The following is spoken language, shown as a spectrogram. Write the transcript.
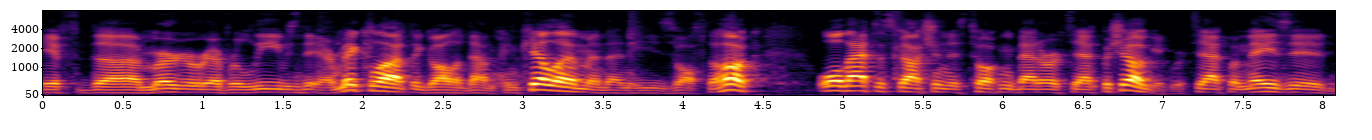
if the murderer ever leaves the Er Miklat, the Goel Hadam can kill him, and then he's off the hook. All that discussion is talking about Ritzach B'Shogi. Ritzach B'Mezid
